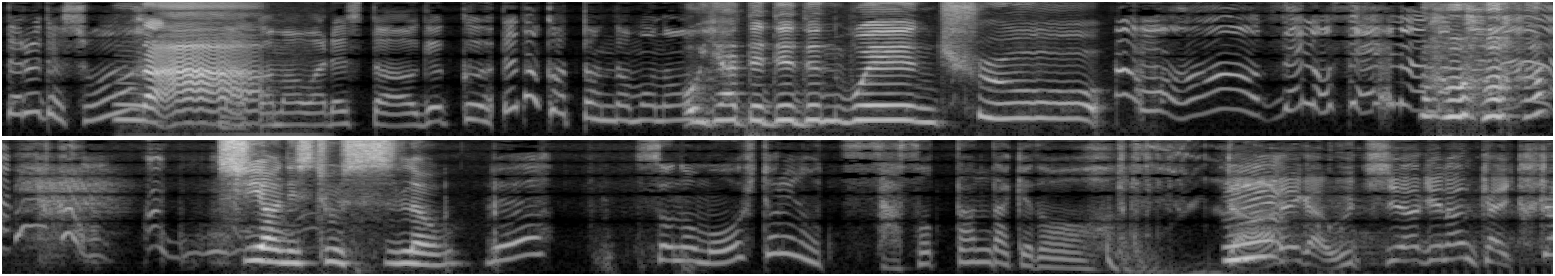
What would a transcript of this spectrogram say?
てるでしょ Nah. 仲間割れした挙句出なかったんだもの Oh yeah, they didn't win. True. Sion is too slow. そのもう一人の誘ったんだけど誰が打ち上げなんか行くか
